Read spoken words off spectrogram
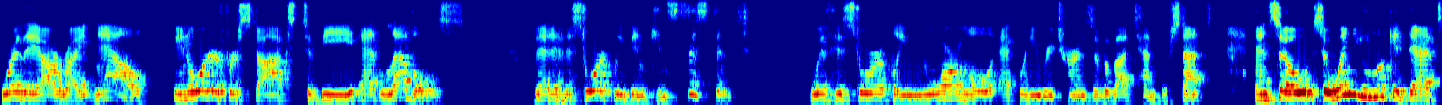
where they are right now in order for stocks to be at levels that have historically been consistent with historically normal equity returns of about 10%. And so, so when you look at that,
